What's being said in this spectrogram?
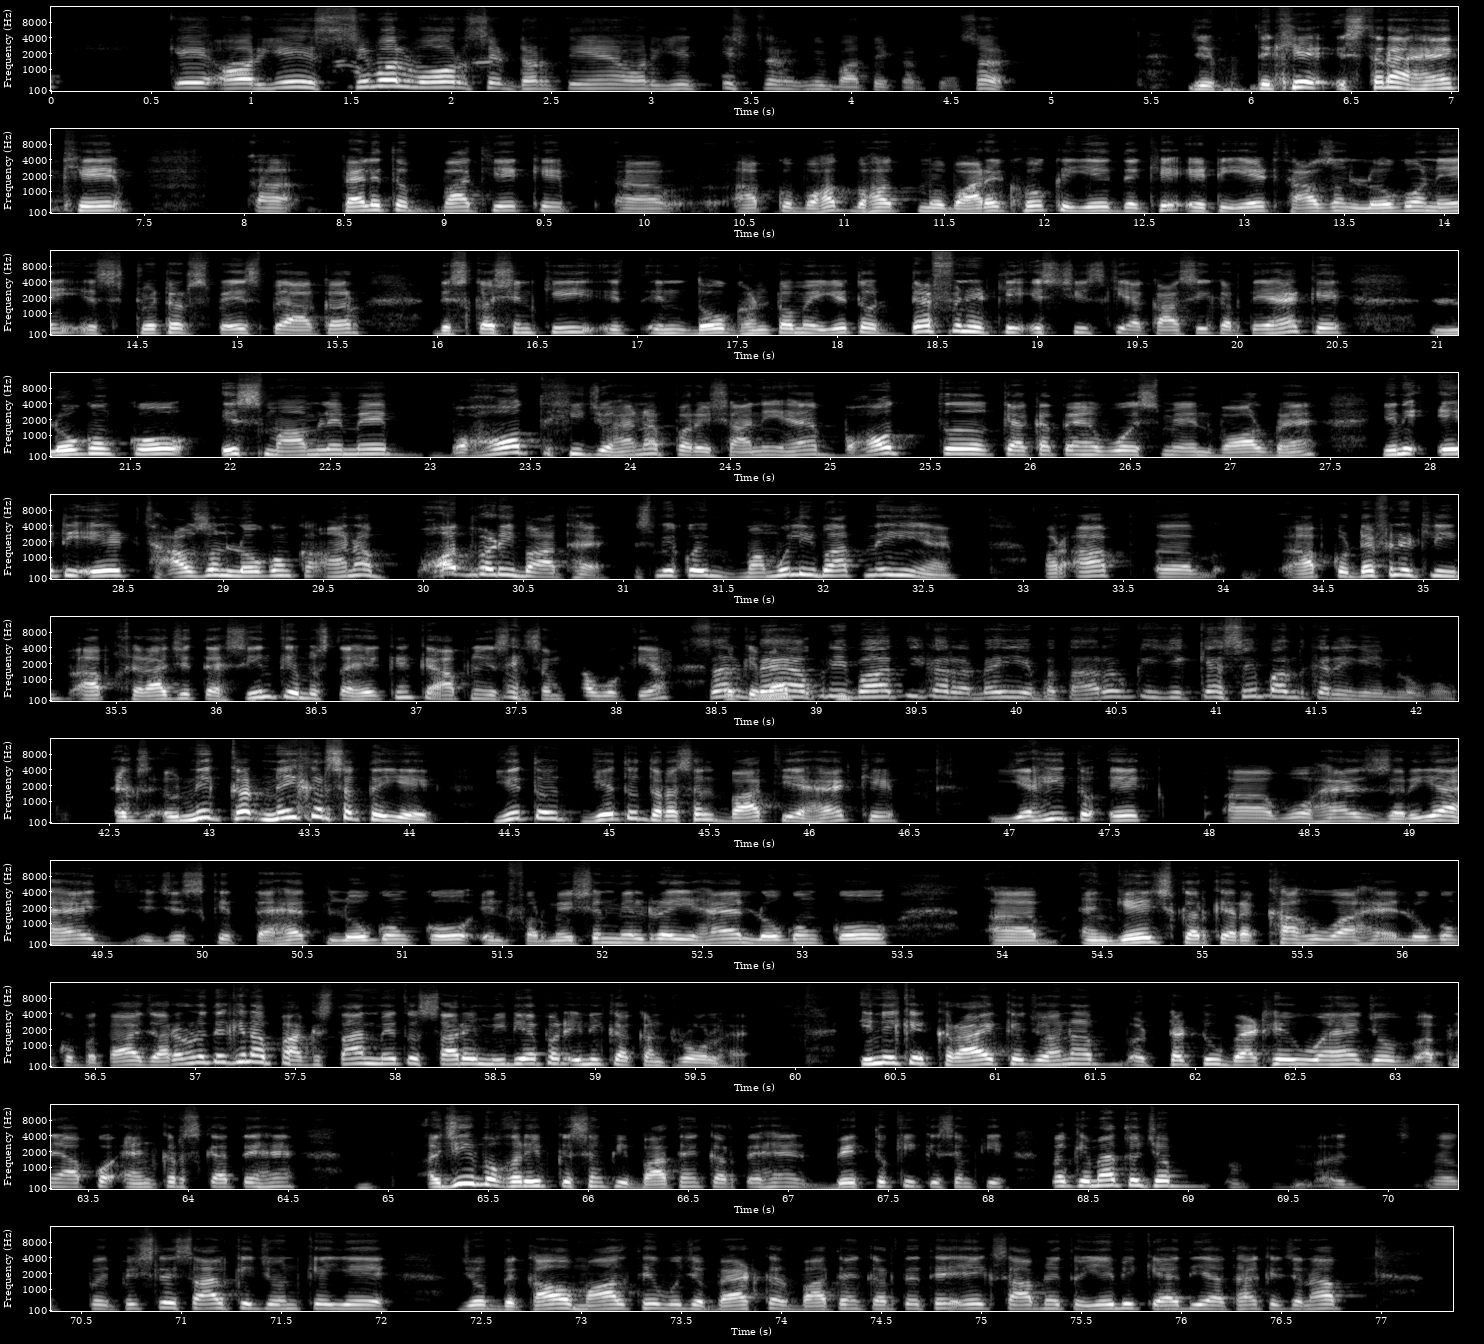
कि और ये सिविल वॉर से डरते हैं और ये इस तरह की बातें करते हैं। सर जी देखिए इस तरह है कि पहले तो बात ये कि आपको बहुत बहुत मुबारक हो कि ये देखिए 88,000 लोगों ने इस ट्विटर स्पेस पे आकर डिस्कशन की। इन दो घंटों में ये तो डेफिनेटली इस चीज़ की अक्सी करते हैं कि लोगों को इस मामले में बहुत ही जो है ना परेशानी है बहुत क्या कहते हैं वो इसमें इन्वॉल्व हैं। यानी 88,000 लोगों का आना बहुत बड़ी बात है। इसमें कोई मामूली बात नहीं है। और आप आपको डेफिनेटली आप खराज तहसीन के मुस्तक हैं कि आपने इस किस्म का वो किया। सर मैं, मैं तो अपनी बात नहीं कर रहा मैं ये बता रहा हूँ कि ये कैसे बंद करेंगे इन लोगों को? नहीं कर नहीं कर सकते ये। ये तो ये तो दरअसल बात यह है कि यही तो एक वो है ज़रिया है जिसके तहत लोगों को इंफॉर्मेशन मिल रही है, लोगों को एंगेज करके रखा हुआ है, लोगों को बताया जा रहा है। देखिए ना, पाकिस्तान में तो सारे मीडिया पर इन्हीं का कंट्रोल है। इन्हीं के किराए के जो है ना, टट्टू बैठे हुए हैं, जो अपने आप को एंकर्स कहते हैं। अजीब और गरीब किस्म की बातें करते हैं, बेतुकी किस्म की। बल्कि मैं तो जब पिछले साल के जो उनके ये, जो बिकाऊ माल थे, वो जो बैठकर बातें करते थे, एक साहब ने तो ये भी कह दिया था कि जनाब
